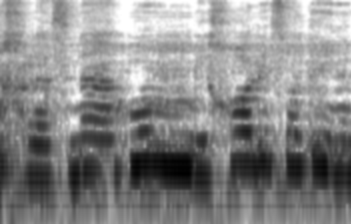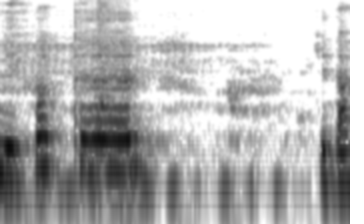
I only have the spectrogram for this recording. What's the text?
أخلصناهم بخالصة ذكر الدار. كده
